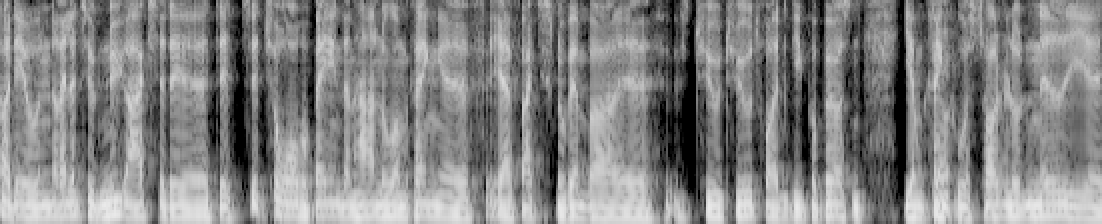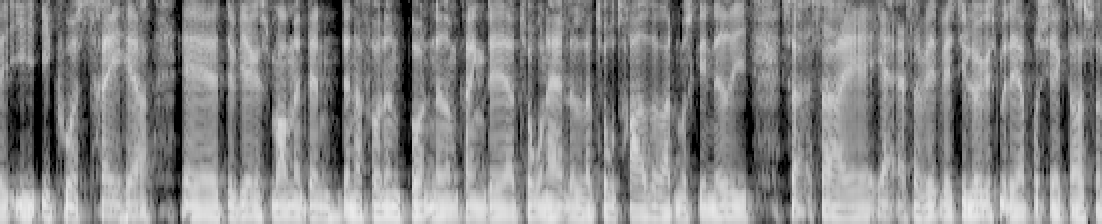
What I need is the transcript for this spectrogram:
Og det er jo en relativt ny aktie. Det, det, det er to år på banen. Den har nu omkring, øh, ja faktisk november øh, 2020, tror jeg, den gik på børsen, i omkring ja. kurs 12. Nu er den nede i, øh, i, i kurs 3 her. Øh, det virker som om, at den, den har fundet en bund ned omkring det her 2,5 eller 2,30 var den måske nede i. Så, så øh, ja, altså, hvis de lykkes med det her projekt også, så,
